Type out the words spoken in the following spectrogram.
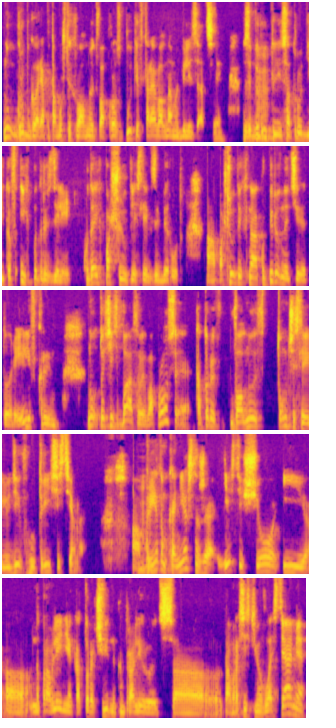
Ну, грубо говоря, потому что их волнует вопрос, будет ли вторая волна мобилизации, заберут mm-hmm. ли сотрудников их подразделений, куда их пошлют, если их заберут, а, пошлют их на оккупированные территории или в Крым. Ну, то есть есть базовые вопросы, которые волнуют в том числе и людей внутри системы. Mm-hmm. При этом, конечно же, есть еще и направление, которое очевидно контролируется там, российскими властями,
